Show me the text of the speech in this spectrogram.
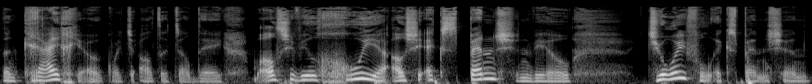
dan krijg je ook wat je altijd al deed. Maar als je wil groeien, als je expansion wil, joyful expansion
